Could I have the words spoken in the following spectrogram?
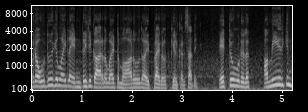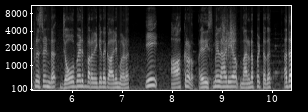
ഒരു ഔദ്യോഗികമായിട്ടുള്ള എൻട്രിക്ക് കാരണമായിട്ട് മാറുമെന്ന അഭിപ്രായങ്ങളും കേൾക്കാൻ സാധിക്കും. ഏറ്റവും കൂടുതൽ അമേരിക്കൻ പ്രസിഡന്റ് ജോ ബൈഡൻ പറഞ്ഞിരിക്കുന്ന കാര്യമാണ് ഈ ആക്രമണം. അതായത് ഇസ്മയിൽ ഹാനിയ മരണപ്പെട്ടത് അത്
